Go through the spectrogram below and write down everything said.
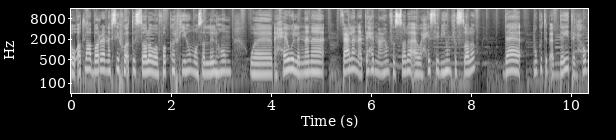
أو أطلع بره نفسي في وقت الصلاة وأفكر فيهم واصلي لهم وأحاول إن أنا فعلا أتحد معاهم في الصلاة أو أحس بيهم في الصلاة. ده ممكن تبقى بداية الحب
